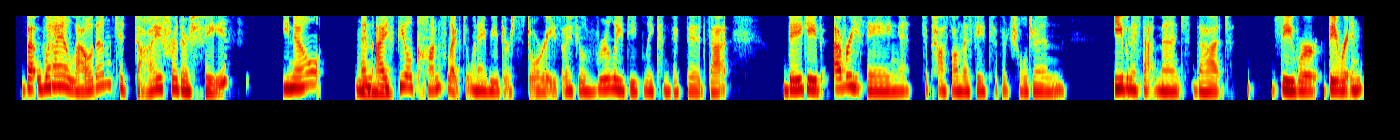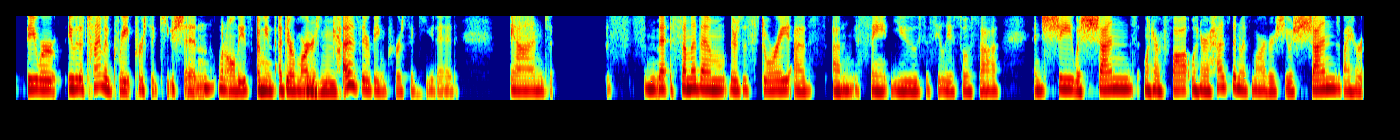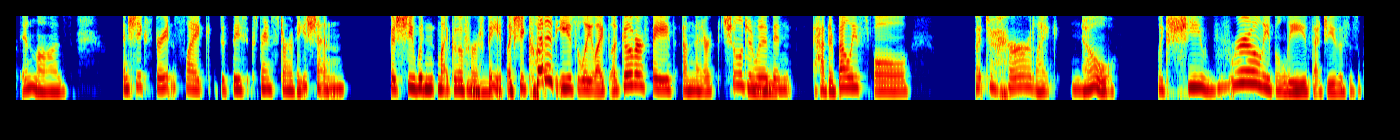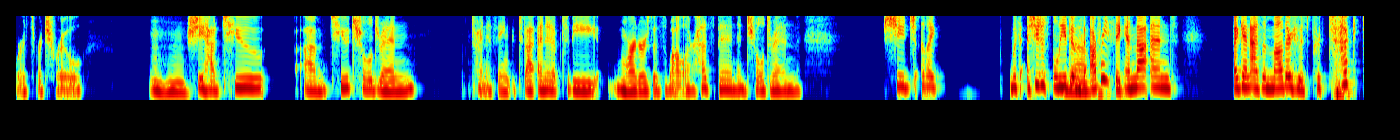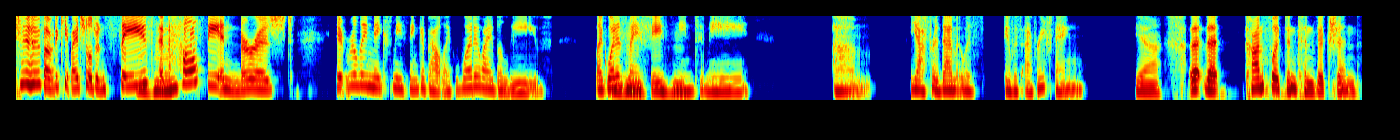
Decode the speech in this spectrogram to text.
but would I allow them to die for their faith? You know? Mm-hmm. And I mm-hmm. feel conflict when I read their stories. And I feel really deeply convicted that they gave everything to pass on the faith to their children, even if that meant that they were they were in they were it was a time of great persecution when all these i mean they were martyrs mm-hmm. because they're being persecuted and some of them there's a story of um, saint Yu cecilia sosa and she was shunned when her fought when her husband was martyred she was shunned by her in-laws and she experienced like did they experience starvation but she wouldn't let go of her mm-hmm. faith like she could have easily like let go of her faith and then her children mm-hmm. would have mm-hmm. been had their bellies full but to her like no like she really believed that jesus's words were true Mm-hmm. She had two um, two children. I'm trying to think that ended up to be martyrs as well. Her husband and children. She like with she just believed yeah. it with everything, and that and again as a mother who is protective, I want to keep my children safe mm-hmm. and healthy and nourished. It really makes me think about like what do I believe? Like what mm-hmm. does my faith mm-hmm. mean to me? Um, yeah, for them it was it was everything. Yeah. That that conflict and conviction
